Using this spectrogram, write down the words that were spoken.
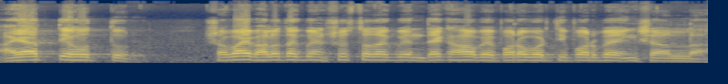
আয়াত তেহত্তর। সবাই ভালো থাকবেন, সুস্থ থাকবেন। দেখা হবে পরবর্তী পর্বে, ইনশাআল্লাহ।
